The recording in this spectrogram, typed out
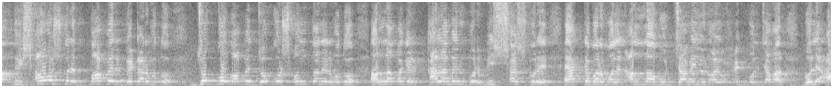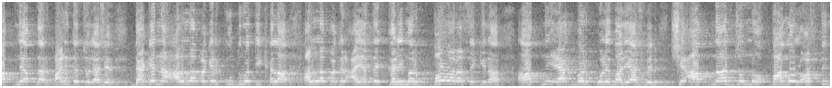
আপনি সাহস করে বাপের বেটার মতো, যোগ্য বাপের যোগ্য সন্তানের মতো আল্লাহ পাকের কালামের উপর বিশ্বাস করে একটাবার বলেন, আল্লাহু জামিলুন হেকবুল জামাল। বলে আপনি আপনার বাড়িতে চলে আসেন। দেখেন না আল্লাহ পাকের কুদরতি খেলা, আল্লাহ পাকের আয়াতে কারিমার পাওয়ার আছে কিনা। আপনি একবার পড়ে বাড়ি আসবেন, সে আপনার জন্য পাগল, অস্থির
